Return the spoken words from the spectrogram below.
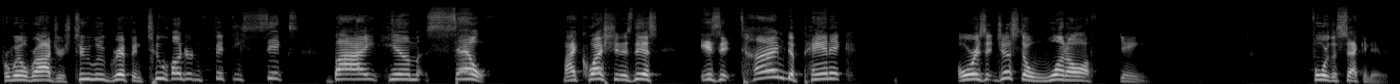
for Will Rogers, Tulu Griffin, 256 by himself. My question is this Is it time to panic, or is it just a one off game for the secondary?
